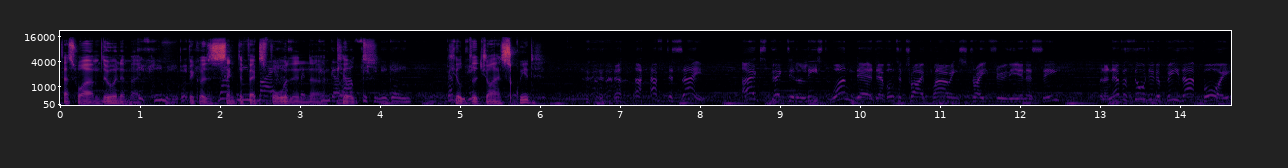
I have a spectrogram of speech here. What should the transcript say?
That's why I'm doing it, mate. If he made it, because that means Sanctifex my Forden uh, can go out killed again, killed doesn't the giant squid. I have to say, I expected at least one daredevil to try ploughing straight through the inner sea, but I never thought it'd be that boy.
